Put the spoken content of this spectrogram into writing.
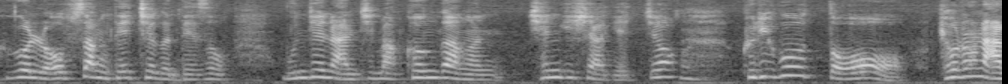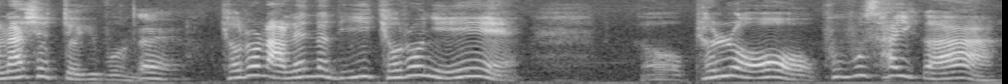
그걸로 업상 대책은 돼서 문제는 않지만 건강은 챙기셔야겠죠. 음. 그리고 또 결혼 안 하셨죠 이분. 네. 결혼 안 했는데 이 결혼이 어, 별로 부부 사이가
